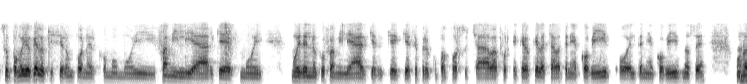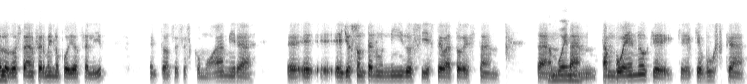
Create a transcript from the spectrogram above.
supongo yo que lo quisieron poner como muy familiar, que es muy, muy del núcleo familiar, que, que, que se preocupa por su chava, porque creo que la chava tenía COVID o él tenía COVID, no sé. Uno de los dos estaba enfermo y no podía salir. Entonces es como, ah, mira, eh, eh, eh, ellos son tan unidos y este vato es tan, tan, Tan bueno. tan, tan bueno que, que, que busca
